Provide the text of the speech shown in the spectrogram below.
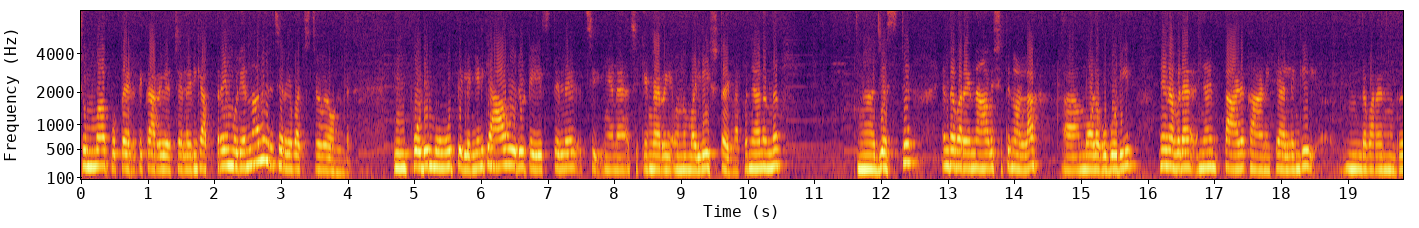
ചുമ്മാ പെരട്ടി കറി വെച്ചാൽ എനിക്ക് അത്രയും ഒരു എന്നാലും ഒരു ചെറിയ പച്ചച്ചുവ ഉണ്ട്. പൊടി മൂത്തില്ലെങ്കിൽ എനിക്ക് ആ ഒരു ടേസ്റ്റിൽ ഇങ്ങനെ ചിക്കൻ കറി ഒന്നും വലിയ ഇഷ്ടമില്ല. അപ്പം ഞാനൊന്ന് ജസ്റ്റ് എന്താ പറയുന്ന ആവശ്യത്തിനുള്ള മുളക് പൊടി ഞാൻ അവിടെ ഞാൻ താഴെ കാണിക്കുക അല്ലെങ്കിൽ എന്താ പറയുന്നത്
